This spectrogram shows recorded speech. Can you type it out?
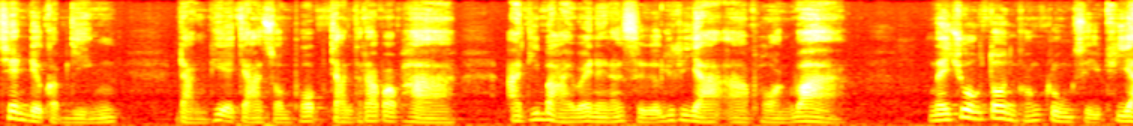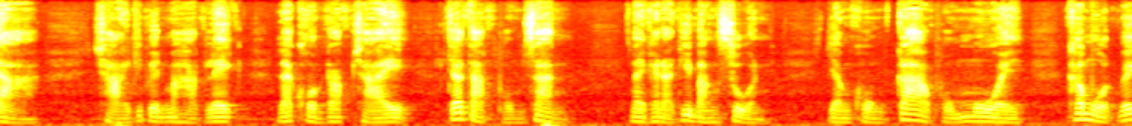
เช่นเดียวกับหญิง ดังที่อาจารย์สมภพจันทรประภา อธิบายไว้ในหนังสืออยุธยาอาพรว่า ในช่วงต้นของกรุงศรีอยุธยา ชายที่เป็นมหาดเล็ก และคนรับใช้จะตัดผมสั้น ในขณะที่บางส่วนยังคงกล้าวผมมวย ขมวดไว้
